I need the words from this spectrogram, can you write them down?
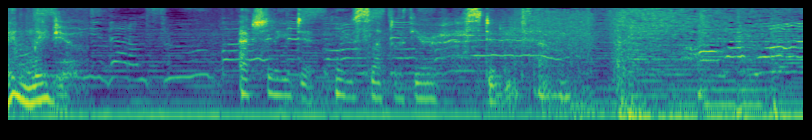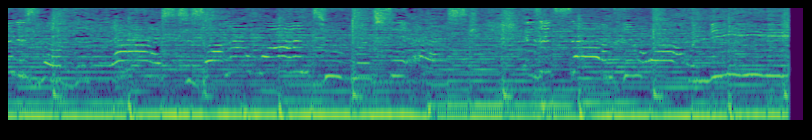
I didn't leave you. Actually, you did. You slept with your student, um,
